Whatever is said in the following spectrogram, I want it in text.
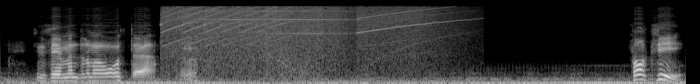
sinceramente no me gusta. Foxy.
